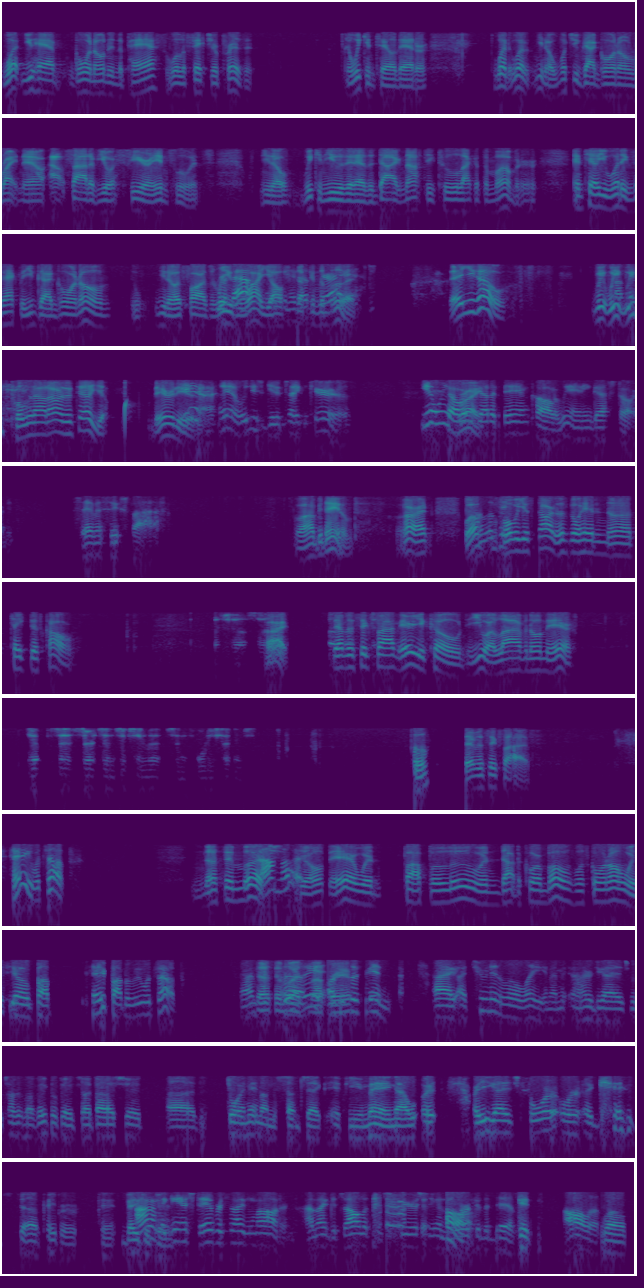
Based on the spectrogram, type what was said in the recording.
what you have going on in the past will affect your present, and we can tell that, or what what you know what you've got going on right now outside of your sphere of influence. You know, we can use it as a diagnostic tool, like a thermometer, and tell you what exactly you've got going on. You know, as far as the reason why y'all stuck in the your mud. There you go. We we I we pull it out ours and tell you. There it is. Yeah, yeah, we just get it taken care of. You know, we already Right. got a damn caller. We ain't even got started. Seven six five. Well, I'll be damned. All right. Well, Well, let's before we get started, let's go ahead and uh take this call. All right. Seven six five area code. You are live and on the air. Yep, it says starts in 16 minutes and 40 seconds. Hello. Seven six five. Hey, what's up? Nothing much. Not much. You're on the air with Papa Lou and Dr. Corbeaux. What's going on with you? Yo, Pop. Hey, Papa Lou, what's up? I'm Nothing just, much, uh, my I was friend. just listening in. I I tuned in a little late, and I, I heard you guys were talking about vapor pens, so I thought I should uh join in on the subject, if you may. Now, are, are you guys for or against uh, paper pen, vapor I'm pens? against everything modern. I think it's all a conspiracy and the Oh, work of the devil. Get, all of it. well,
